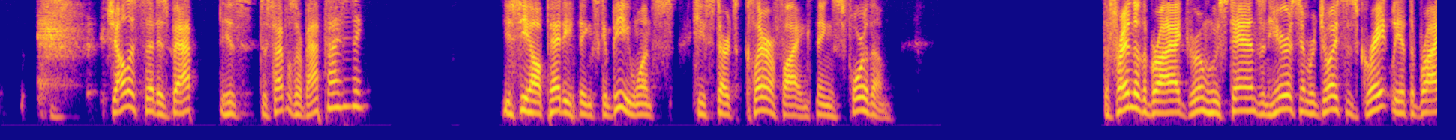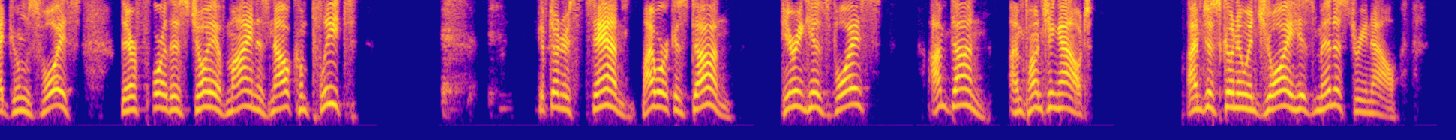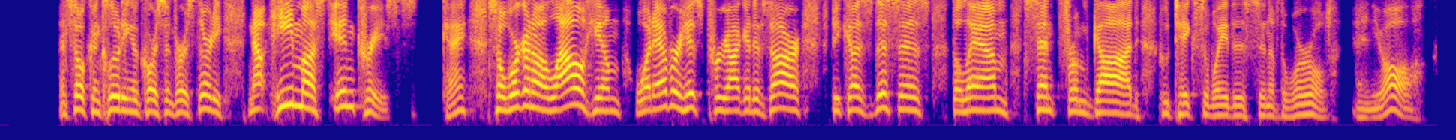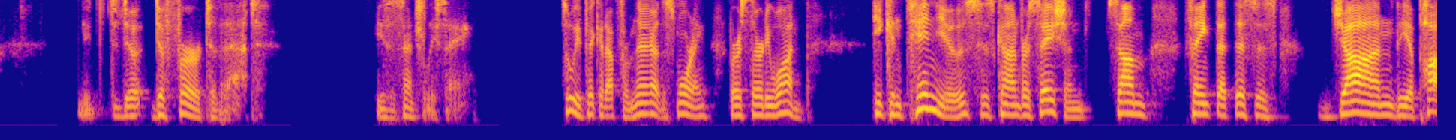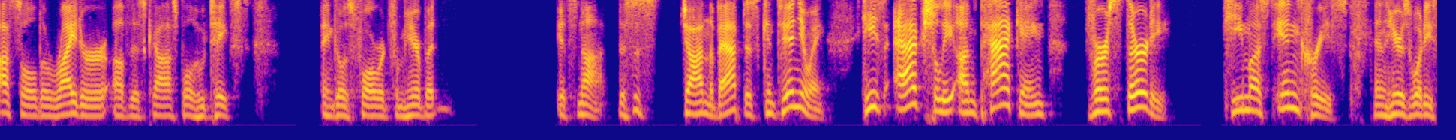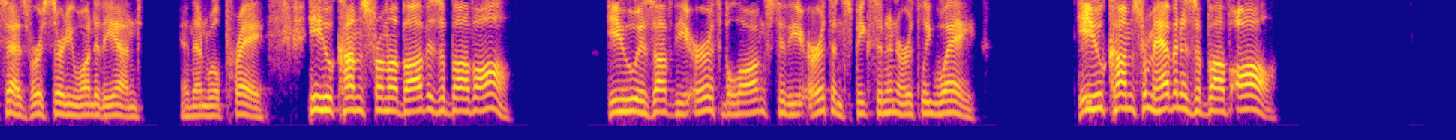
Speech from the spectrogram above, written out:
jealous that his bap- his disciples are baptizing? You see how petty things can be once he starts clarifying things for them. The friend of the bridegroom who stands and hears him rejoices greatly at the bridegroom's voice. Therefore, this joy of mine is now complete. You have to understand, my work is done. Hearing his voice, I'm done. I'm punching out. I'm just going to enjoy his ministry now. And so, concluding, of course, in verse 30, now he must increase. Okay. So we're going to allow him whatever his prerogatives are because this is the lamb sent from God who takes away the sin of the world. And you all need to de- defer to that. He's essentially saying. So we pick it up from there this morning, verse 31 he continues his conversation. Some think that this is John, the apostle, the writer of this gospel, who takes and goes forward from here, but it's not. This is John the Baptist continuing. He's actually unpacking verse 30. He must increase. And here's what he says, verse 31 to the end, and then we'll pray. He who comes from above is above all. He who is of the earth belongs to the earth and speaks in an earthly way. He who comes from heaven is above all.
